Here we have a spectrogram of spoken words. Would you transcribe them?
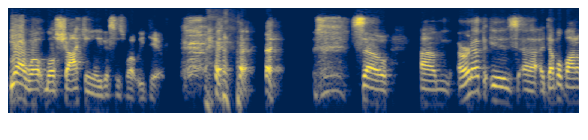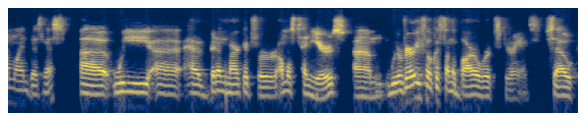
Yeah, well, well, shockingly, this is what we do. so, um, EarnUp is uh, a double bottom line business. Uh, we uh, have been in the market for almost 10 years. Um, we're very focused on the borrower experience. So,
